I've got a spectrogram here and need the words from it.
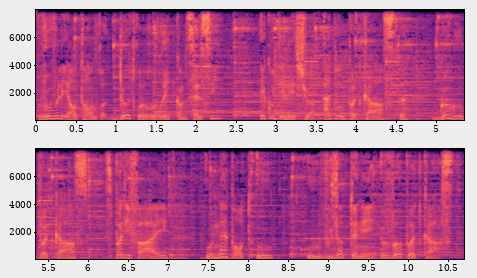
Vous voulez entendre d'autres rubriques comme celle-ci? Écoutez-les sur Apple Podcasts, Google Podcasts, Spotify ou n'importe où où vous obtenez vos podcasts.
